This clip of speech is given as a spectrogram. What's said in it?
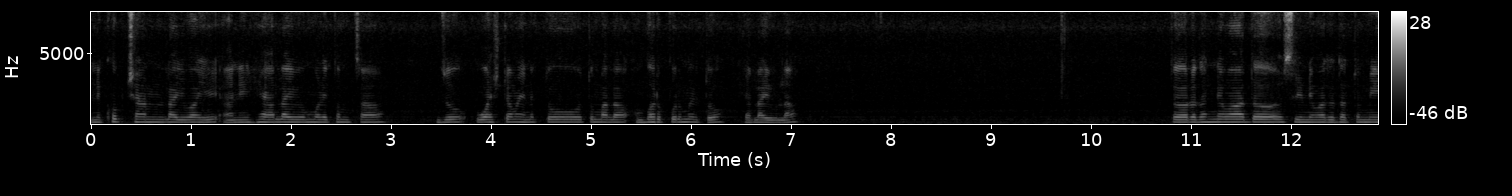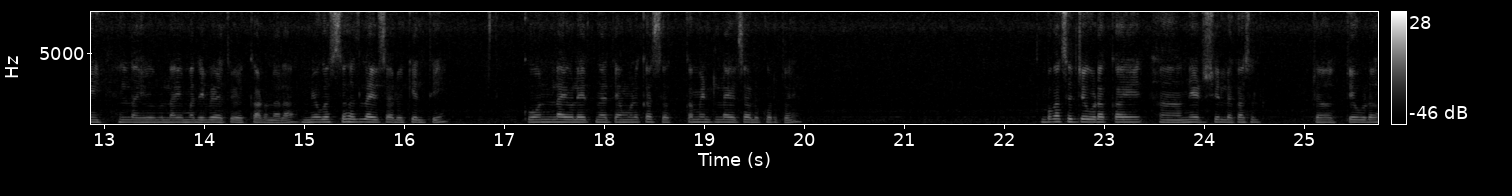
आणि खूप छान लाईव्ह आहे. आणि ह्या लाईव्हमुळे तुमचा जो वॉच टाईम आहे ना तो तुम्हाला भरपूर मिळतो या लाईव्हला तर धन्यवाद श्रीनिवास दादा तुम्ही लाईव्ह लाईव्हमध्ये वेळात वेळ काढून आला. मी उगाच सहज लाईव्ह चालू केली ती कोण लाईव्हला येत नाही त्यामुळे कसं कमेंट लाईव्ह चालू करतो आहे बघा सर जेवढा काही नेट शिल्लक असेल तर तेवढं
